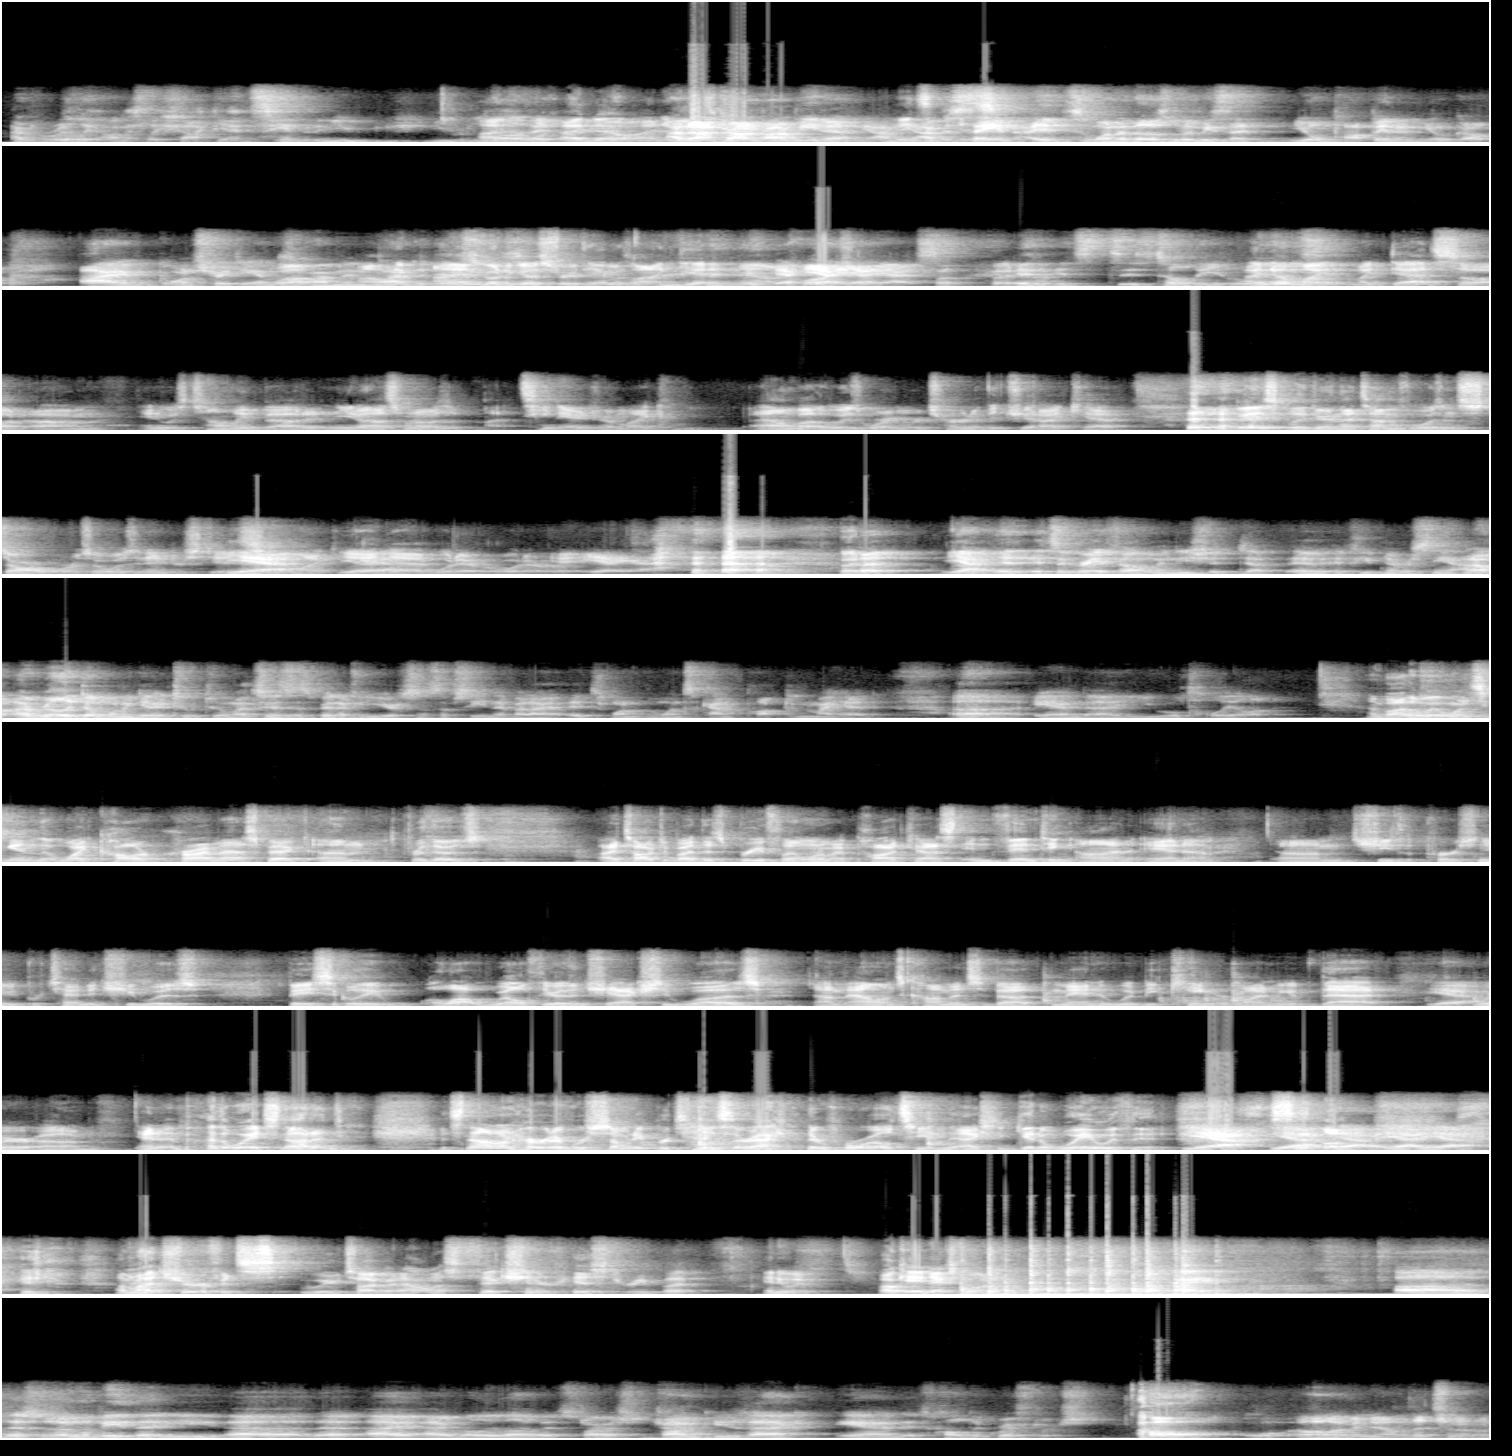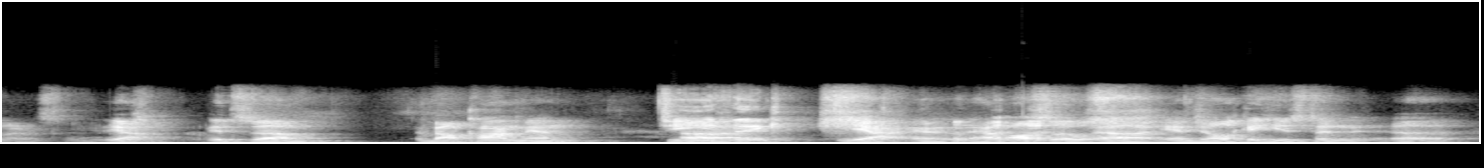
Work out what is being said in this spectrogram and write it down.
I'm really honestly shocked you hadn't seen it. You you I, it. I, I know. I know. I'm not trying to beat it. I mean, It's- I'm just saying it's one of those movies that you'll pop in and you'll go, I'm going straight to Well, Amazon I'm, and buy the I am going to go straight to Amazon and get it now. yeah, yeah, yeah, yeah. So But it, it's it's totally. your I know my, my dad saw it, um, and he was telling me about it. And you know, that's when I was a teenager. I'm like, Alan, by the way, is wearing Return of the Jedi cap. And basically, during that time, if it wasn't Star Wars, I wasn't interested. Yeah, So I'm like, yeah, yeah. Dad, whatever, whatever. Yeah, yeah. Um, but but, yeah, it, it's a great film, and you should if you've never seen it. I don't. I really don't want to get into it too much because it's been a few years since I've seen it, but I, it's one of the ones that kind of popped in my head, uh, and uh, you will totally love it. And by the way, once again, the white collar crime aspect. Um, for those, I talked about this briefly on one of my podcasts, Inventing on Anna. Um, she's the person who pretended she was basically a lot wealthier than she actually was. Um, Alan's comments about the man who would be king remind me of that. Yeah. Where, um, and by the way, it's not an, it's not unheard of where somebody pretends they're acting their royalty and they actually get away with it. Yeah, yeah, So- yeah, yeah, yeah. I'm not sure if it's we are talking about Alan as fiction or history, but anyway. Okay, next one. Okay. Uh, this is a movie that you uh, that I, I really love. It stars John Cusack, and it's called The Grifters. Oh, oh, let me know. That's another one I was. Yeah, it's um, about con men. Gee, you Uh, think? Yeah, and also uh, Anjelica Huston uh,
